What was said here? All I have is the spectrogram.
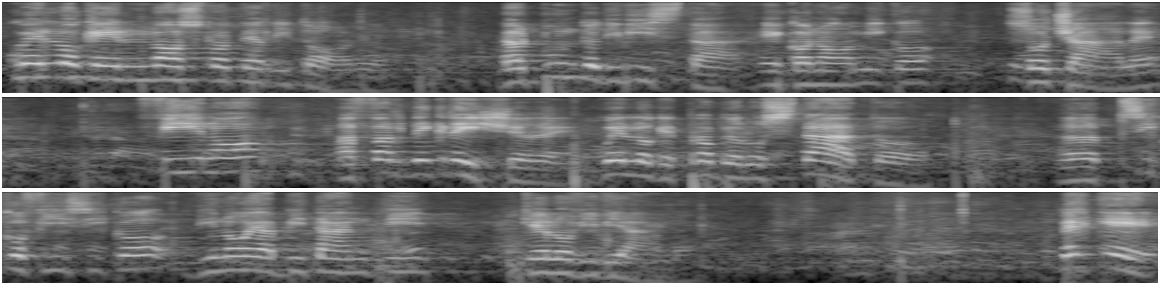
quello che è il nostro territorio, dal punto di vista economico, sociale, fino a far decrescere quello che è proprio lo stato eh, psicofisico di noi abitanti che lo viviamo. Perché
